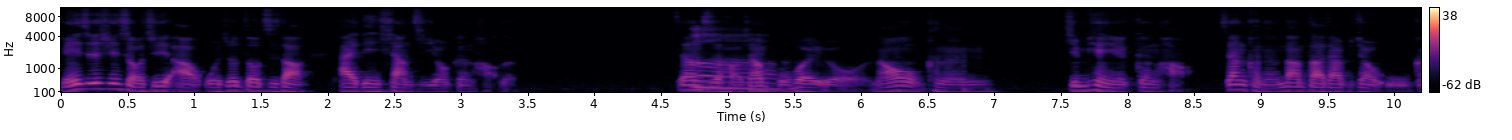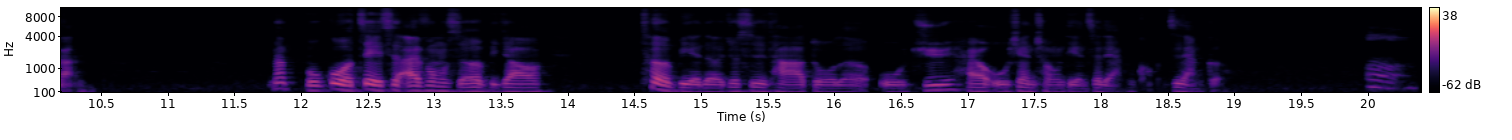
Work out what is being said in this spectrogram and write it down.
每一只新手机啊，我就都知道它一定相机又更好了，这样子好像不嗯会有，然后可能晶片也更好，这样可能让大家比较无感。那不过这一次 iPhone 十二比较特别的就是它多了五 G 还有无线充电这两款这两个。嗯，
